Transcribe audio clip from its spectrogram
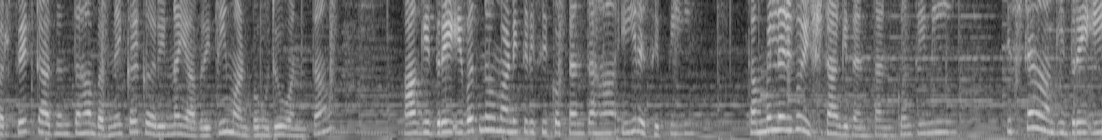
ಪರ್ಫೆಕ್ಟ್ ಆದಂತಹ ಬದನೆಕಾಯಿ ಕರಿನ ಯಾವ ರೀತಿ ಮಾಡಬಹುದು ಅಂತ? ಹಾಗಿದ್ರೆ ಇವತ್ತು ನಾವು ಮಾಡಿ ತಿಳಿಸಿಕೊಟ್ಟಂತಹ ಈ ರೆಸಿಪಿ ತಮ್ಮೆಲ್ಲರಿಗೂ ಇಷ್ಟ ಆಗಿದೆ ಅಂತ ಅನ್ಕೊಂತೀನಿ. ಇಷ್ಟ ಆಗಿದ್ರೆ ಈ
